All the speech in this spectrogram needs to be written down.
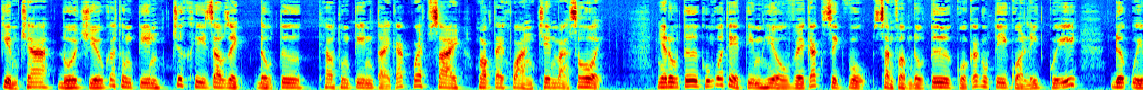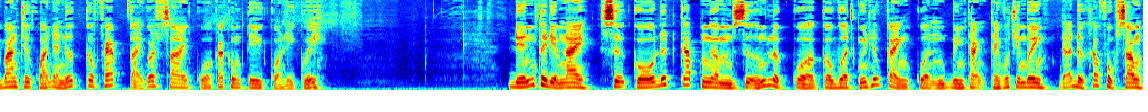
kiểm tra, đối chiếu các thông tin trước khi giao dịch, đầu tư theo thông tin tại các website hoặc tài khoản trên mạng xã hội nhà đầu tư cũng có thể tìm hiểu về các dịch vụ, sản phẩm đầu tư của các công ty quản lý quỹ được Ủy ban chứng khoán nhà nước cấp phép tại website của các công ty quản lý quỹ. Đến thời điểm này, sự cố đứt cáp ngầm dự ứng lực của cầu vượt Nguyễn Hữu Cảnh, quận Bình Thạnh, thành phố Hồ Chí Minh đã được khắc phục xong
